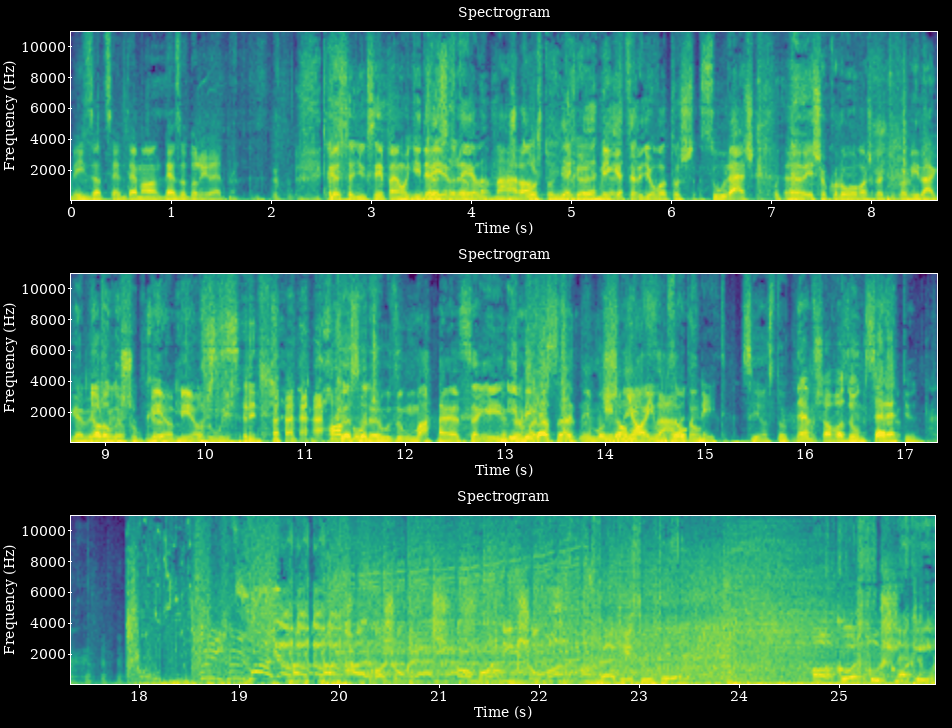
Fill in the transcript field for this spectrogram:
izzad szerintem a dezodor jöhetnek. Köszönjük szépen, hogy ideértél Köszönöm. mára. Kóstoljunk körbe. Még egyszer egy óvatos szúrás, és akkor olvasgatjuk a világevőt. Gyalogassunk hogy mi, a- mi az új. Ha Köszönöm. búcsúzunk már el szegény. Én még azt szeretném mondani, zoknit. Sziasztok! Nem savazunk, szeretünk. Hármas ugrás a Morning Show-ban. Felkészültél? Akkor fuss neki.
